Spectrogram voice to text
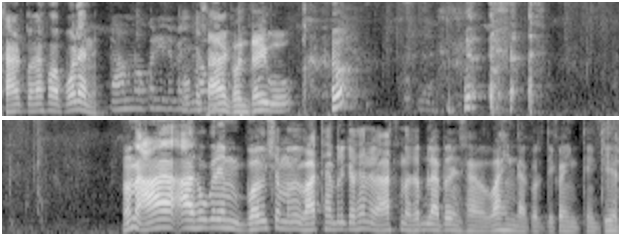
સાણ તો નાખવા પડે ને. કામ ન કરી તો સાણ ગંધાઈ બહુ મમ્મી આ આ છોકરી એમ ભવિષ્યમાં મેં વાત સાંભળી કે છે ને હાથમાં જબલા પહેરીને વાહિંદા કરતી કઈ કઈ ઘેર.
